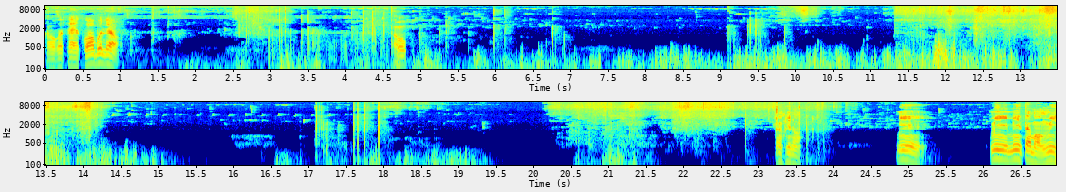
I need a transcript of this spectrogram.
เขาก็แตกกอเบิดแล้ว เอาพี่น้องมีมีมีตะหมองมี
